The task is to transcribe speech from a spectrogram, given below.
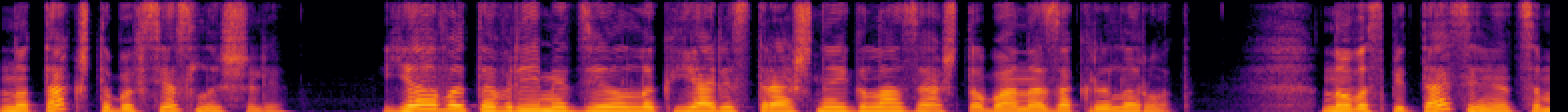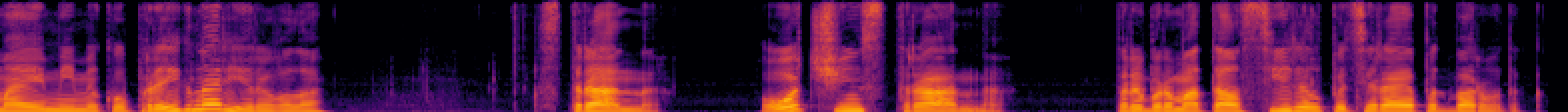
но так, чтобы все слышали. Я в это время делала к Яре страшные глаза, чтобы она закрыла рот. Но воспитательница мою мимику проигнорировала. «Странно, очень странно», — пробормотал Сирил, потирая подбородок.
